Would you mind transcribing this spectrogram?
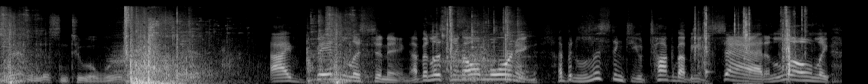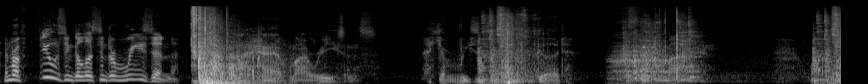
You haven't listened to a word I said. I've been listening. I've been listening all morning. I've been listening to you talk about being sad and lonely and refusing to listen to reason. I have my reasons. Your reasons are good. They're mine.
